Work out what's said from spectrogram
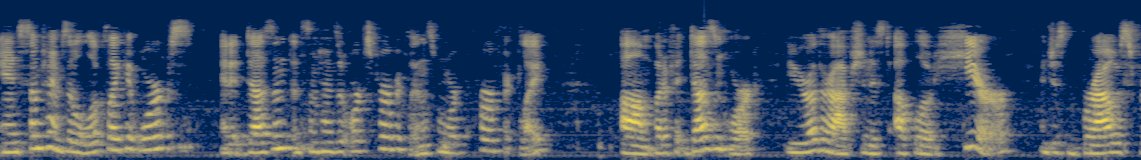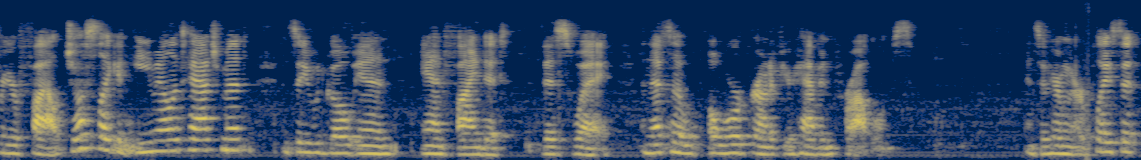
And sometimes it'll look like it works and it doesn't and sometimes it works perfectly. And this one worked perfectly. Um, but if it doesn't work your other option is to upload here and just browse for your file just like an email attachment. And so you would go in and find it this way and that's a, a workaround if you're having problems. And so here I'm going to replace it,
